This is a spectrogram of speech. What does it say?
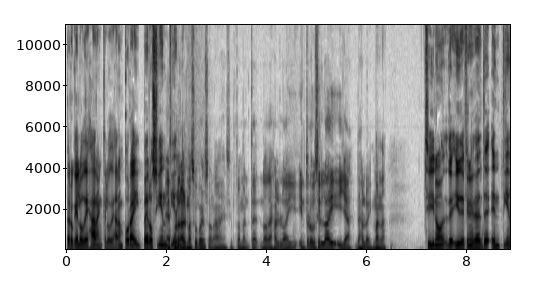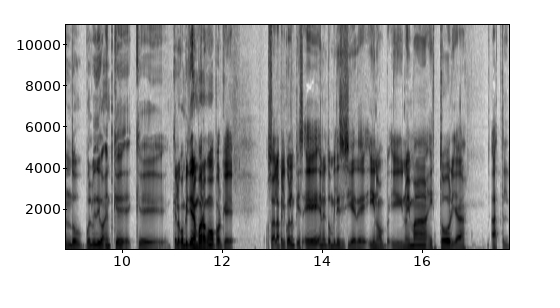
Pero que lo dejaran, que lo dejaran por ahí. Pero sí entiendo. Explorar más su personaje, simplemente no dejarlo ahí, introducirlo ahí y ya, dejarlo ahí, más nada. Sí, no, de- y definitivamente entiendo, vuelvo y digo, en- que, que, que lo convirtieran bueno como porque, o sea, la película empieza eh, en el 2017 y no, y no hay más historia hasta el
